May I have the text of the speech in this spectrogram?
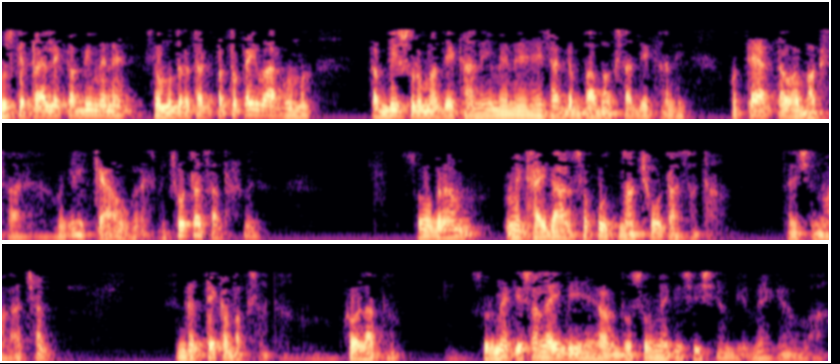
उसके पहले कभी मैंने समुद्र तट पर तो कई बार घूमा। कभी सुरमा देखा नहीं मैंने, ऐसा डब्बा बक्सा देखा नहीं। और तैरता हुआ बक्सा है। क्या होगा इसमें? छोटा सा था सौ ग्राम मिठाई डाल सको, उतना छोटा सा था। फ़ैशन वाला अच्छा। गत्ते का बक्सा था, खोला था। सुरमे की सलाई भी है और दो सुरमे की शीशियाँ भी मैं क्या हुआ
